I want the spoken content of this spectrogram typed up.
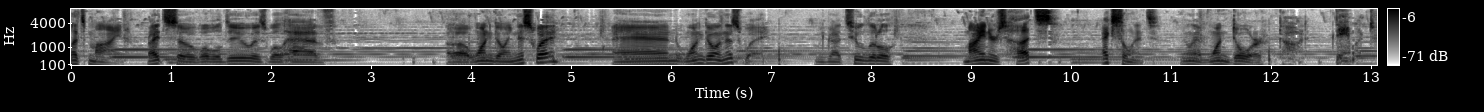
let's mine, right? So what we'll do is we'll have uh, one going this way and one going this way. We've got two little miners' huts. Excellent. We only have one door. God damn it.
